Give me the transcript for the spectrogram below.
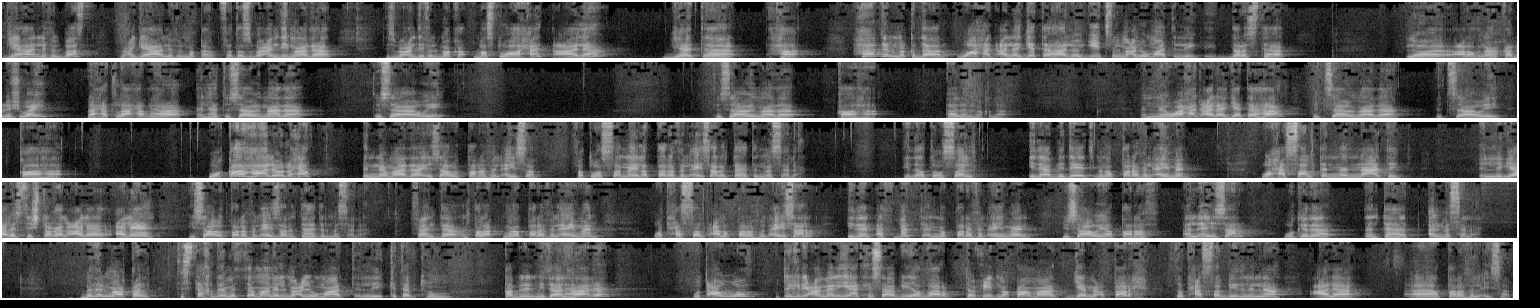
جاها اللي في البسط مع جاها اللي في المقام. فتصبح عندي ماذا؟ يصبح عندي في البسط واحد على جتها هذا المقدار واحد على جتها لو جيت في المعلومات اللي درستها لو عرضناها قبل شوي راح تلاحظها إنها تساوي ماذا؟ تساوي تساوي ماذا؟ قاها. هذا المقدار. إن واحد على جتها بتساوي ماذا؟ بتساوي قاها. وقاها لو لاحظت إن ماذا يساوي الطرف الأيسر؟ فتوصلنا إلى الطرف الأيسر انتهت المسألة. إذا توصلت إذا بديت من الطرف الأيمن وحصلت إن الناتج اللي جالس تشتغل على عليه يساوي الطرف الأيسر انتهت المسألة. فأنت انطلقت من الطرف الأيمن وتحصلت على الطرف الأيسر اذا اثبتت إن الطرف الأيمن يساوي الطرف الأيسر وكذا انتهت المسألة. مثل ما قلت تستخدم الثمان المعلومات اللي كتبتهم قبل المثال هذا وتعوض وتجري عمليات حسابية ضرب توحيد مقامات جمع طرح تتحصل بإذن الله على آه، الطرف الأيسر.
